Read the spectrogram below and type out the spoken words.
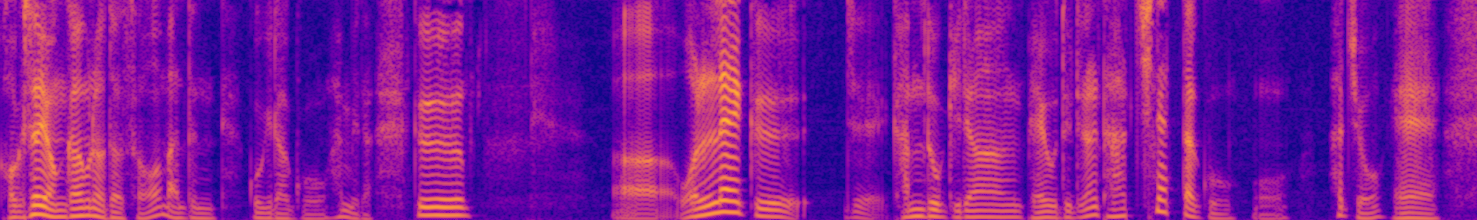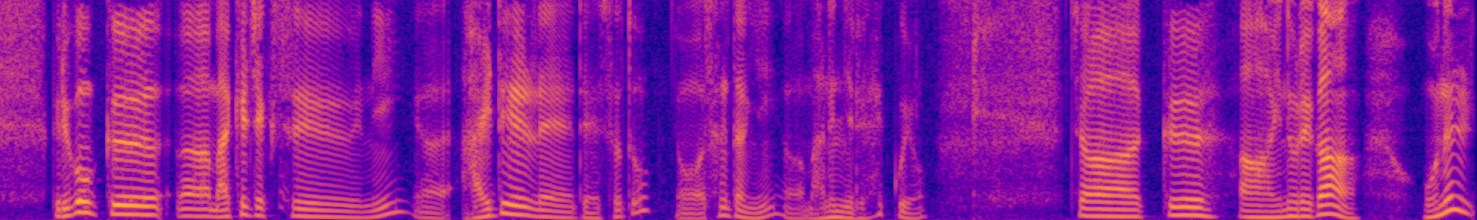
거기서 영감을 얻어서 만든 곡이라고 합니다. 그 어, 원래 그 이제 감독이랑 배우들이랑 다 친했다고 뭐 하죠. 예. 그리고 그 어, 마이클 잭슨이 어, 아이들에 대해서도 어, 상당히 어, 많은 일을 했고요. 자, 그, 아, 이 노래가 오늘,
